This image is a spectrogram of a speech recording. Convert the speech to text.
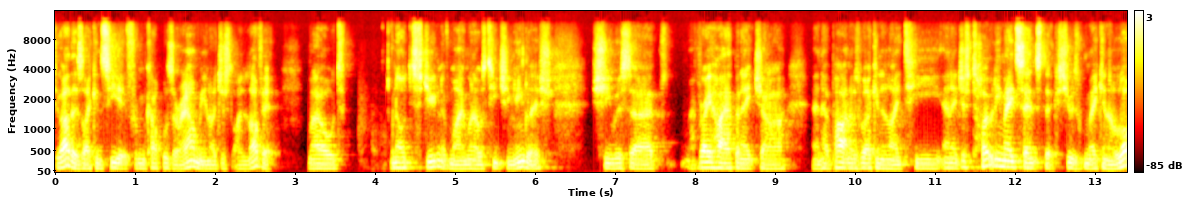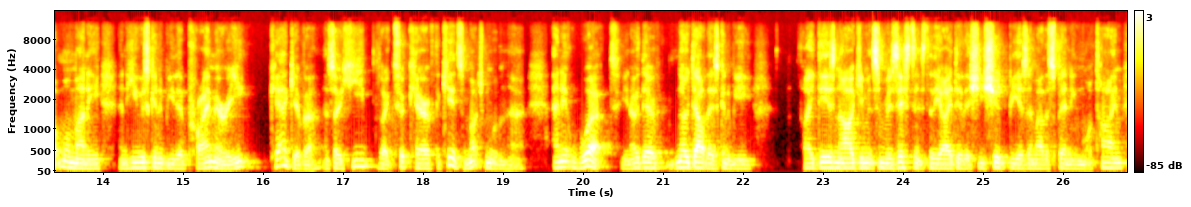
to others i can see it from couples around me and i just i love it my old an old student of mine when i was teaching english she was uh, very high up in HR and her partner was working in IT. And it just totally made sense that she was making a lot more money and he was going to be the primary caregiver and so he like took care of the kids much more than her and it worked you know there no doubt there's going to be ideas and arguments and resistance to the idea that she should be as a mother spending more time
